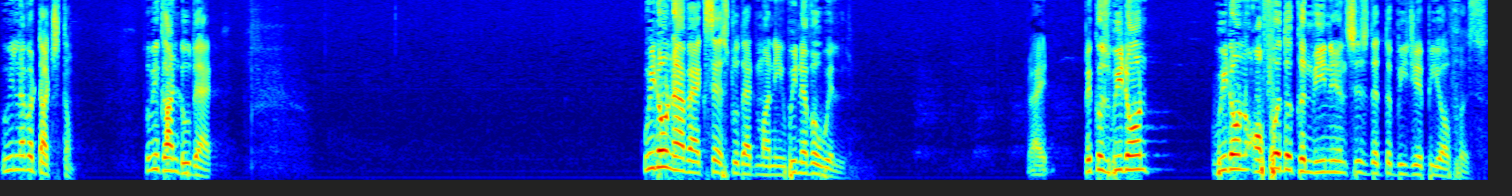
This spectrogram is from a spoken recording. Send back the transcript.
We'll never touch them. So we can't do that. We don't have access to that money. We never will. Right? Because we don't we don't offer the conveniences that the BJP offers.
